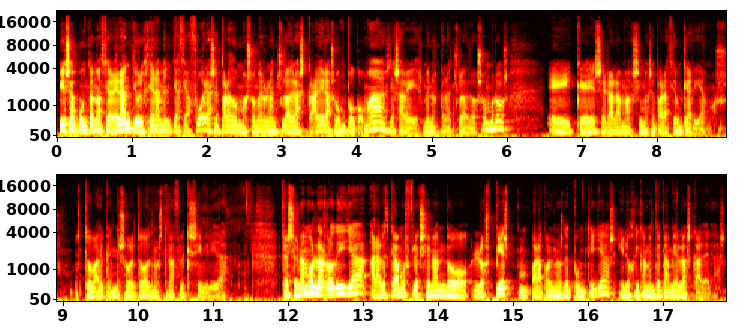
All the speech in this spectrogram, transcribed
pies apuntando hacia adelante o ligeramente hacia afuera, separado más o menos la anchura de las caderas o un poco más, ya sabéis, menos que la anchura de los hombros, eh, que será la máxima separación que haríamos. Esto va a depender sobre todo de nuestra flexibilidad. Flexionamos la rodilla a la vez que vamos flexionando los pies para ponernos de puntillas y lógicamente también las caderas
